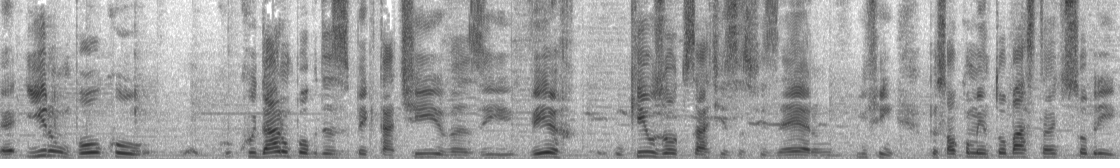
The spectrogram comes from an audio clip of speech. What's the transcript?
é, ir um pouco, cu- cuidar um pouco das expectativas e ver o que os outros artistas fizeram. Enfim, o pessoal comentou bastante sobre,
